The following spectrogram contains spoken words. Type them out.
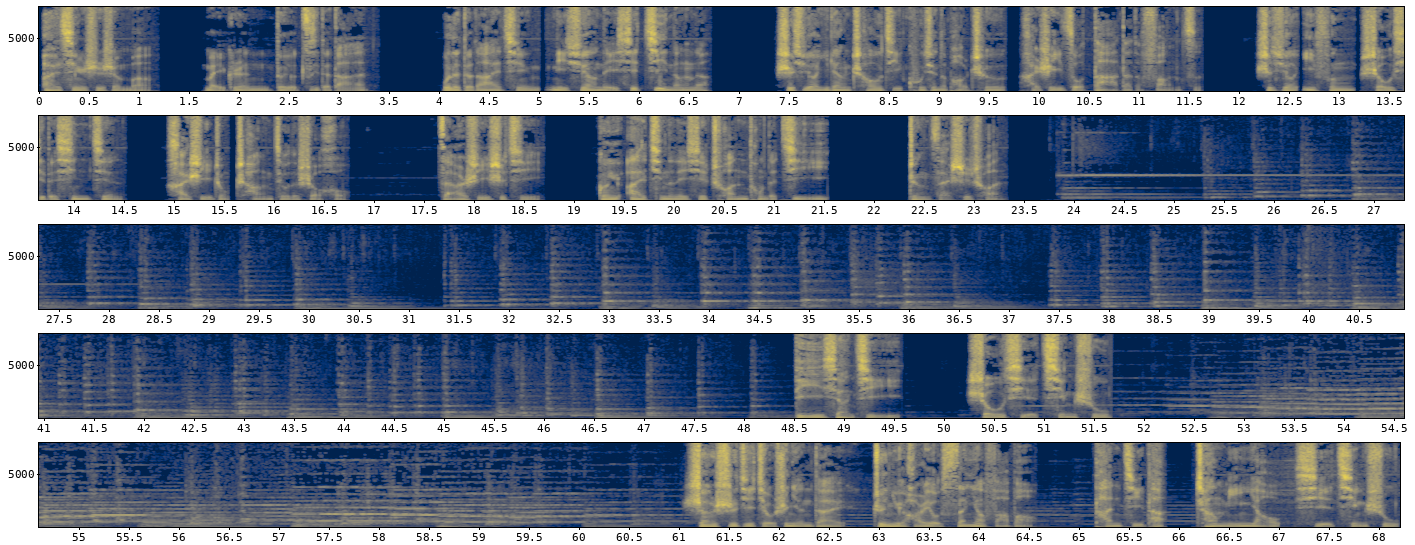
爱情是什么？每个人都有自己的答案。为了得到爱情，你需要哪些技能呢？是需要一辆超级酷炫的跑车，还是一座大大的房子？是需要一封手写的信件，还是一种长久的守候？在二十一世纪，关于爱情的那些传统的记忆，正在失传。项记忆，手写情书。上世纪九十年代，追女孩有三样法宝：弹吉他、唱民谣、写情书。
